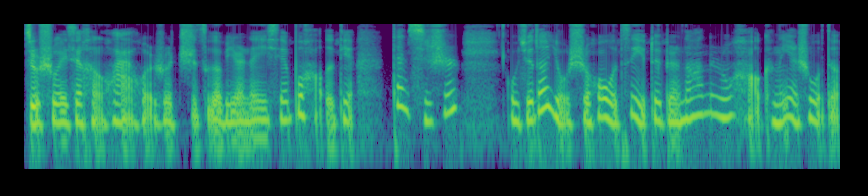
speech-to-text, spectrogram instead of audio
就说一些狠话，或者说指责别人的一些不好的点。但其实我觉得有时候我自己对别人的那种好，可能也是我的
